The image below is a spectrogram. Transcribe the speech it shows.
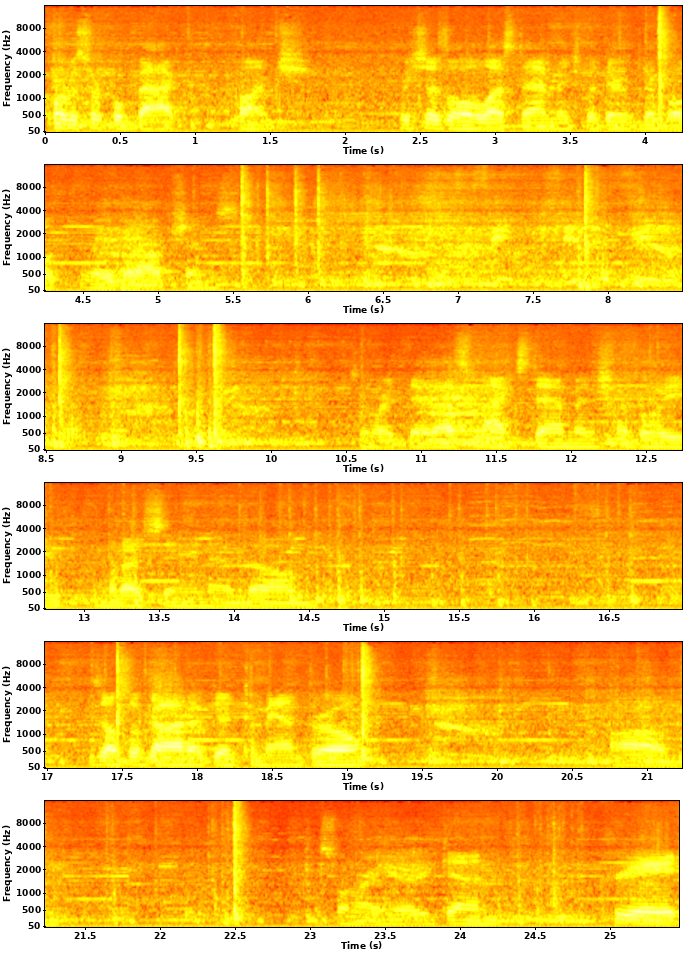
quarter circle back punch which does a little less damage, but they're they're both really good options. Right there, that's max damage, I believe, from what I've seen, and um, he's also got a good command throw. Um, this one right here, you can create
